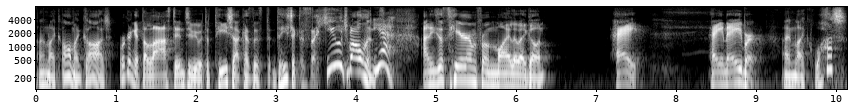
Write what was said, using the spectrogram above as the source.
And I'm like, oh my God, we're going to get the last interview with the Taoiseach as this Taoiseach. This is a huge moment. Yeah. And you just hear him from a mile away going, hey, hey, neighbor. I'm like, what?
